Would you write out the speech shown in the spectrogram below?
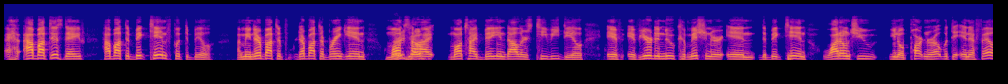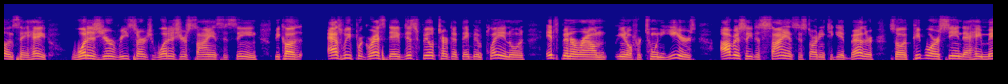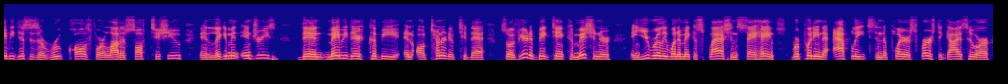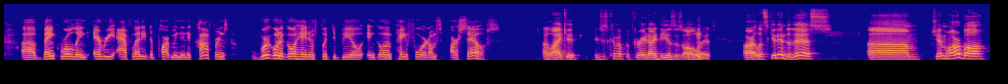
How about this, Dave? How about the Big Ten foot the bill? I mean, they're about to they're about to bring in multi multi billion dollars TV deal. If if you're the new commissioner in the Big Ten, why don't you you know partner up with the NFL and say, hey, what is your research? What is your science is seeing? Because as we progress, Dave, this field turf that they've been playing on, it's been around, you know, for 20 years. Obviously, the science is starting to get better. So if people are seeing that, hey, maybe this is a root cause for a lot of soft tissue and ligament injuries, then maybe there could be an alternative to that. So if you're the Big Ten commissioner and you really want to make a splash and say, hey, we're putting the athletes and the players first, the guys who are uh, bankrolling every athletic department in the conference, we're going to go ahead and foot the bill and go and pay for it ourselves. I like it. You just come up with great ideas as always. All right, let's get into this. Um, Jim Harbaugh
